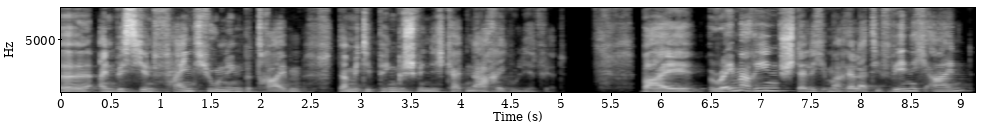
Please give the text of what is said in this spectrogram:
äh, ein bisschen Feintuning betreiben, damit die Ping-Geschwindigkeit nachreguliert wird. Bei Raymarine stelle ich immer relativ wenig ein.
